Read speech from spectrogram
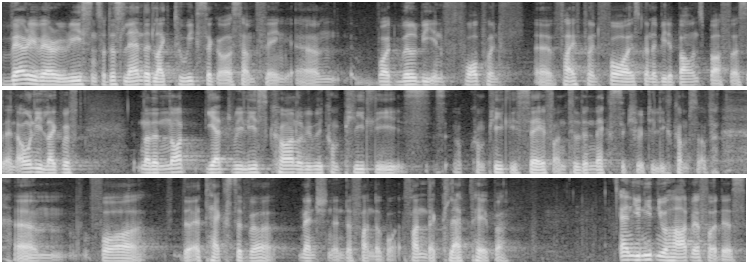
very, very recent, so this landed like two weeks ago or something, um, what will be in 5.4 uh, is going to be the bounce buffers. And only like with the not yet released kernel, we will completely, completely safe until the next security leak comes up um, for the attacks that were mentioned in the Thunderclap paper. And you need new hardware for this.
